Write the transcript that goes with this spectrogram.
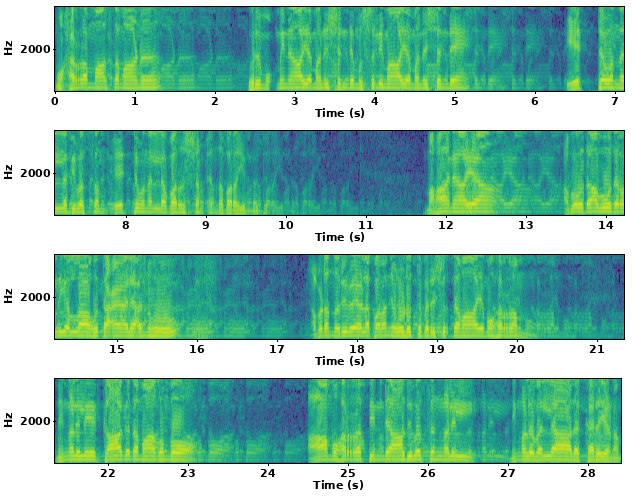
മുഹറം മാസമാണ്. ഒരു മുഗ്മിനായ മനുഷ്യന്റെ മുസ്ലിമായ മനുഷ്യന്റെ ഏറ്റവും നല്ല ദിവസം ഏറ്റവും നല്ല വർഷം എന്ന് പറയുന്നത്. മഹാനായ അബൂദാവൂദ് റളിയല്ലാഹു തആല അൻഹു അവിടെ ഒരു വേള പറഞ്ഞു കൊടുത്ത് പരിശുദ്ധമായ മുഹറം നിങ്ങളിലേക്ക് ആഗതമാകുമ്പോ ആ മുഹറത്തിന്റെ ആ ദിവസങ്ങളിൽ നിങ്ങൾ വല്ലാതെ കരയണം.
